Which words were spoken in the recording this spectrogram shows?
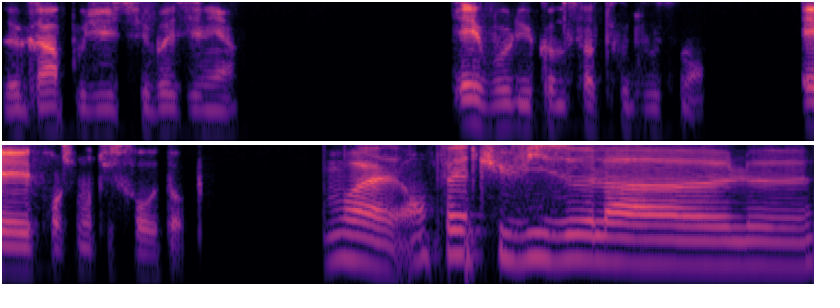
de grappe ou jiu-jitsu brésilien. Évolue comme ça tout doucement. Et franchement, tu seras au top. Ouais, en fait, tu vises la, le,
